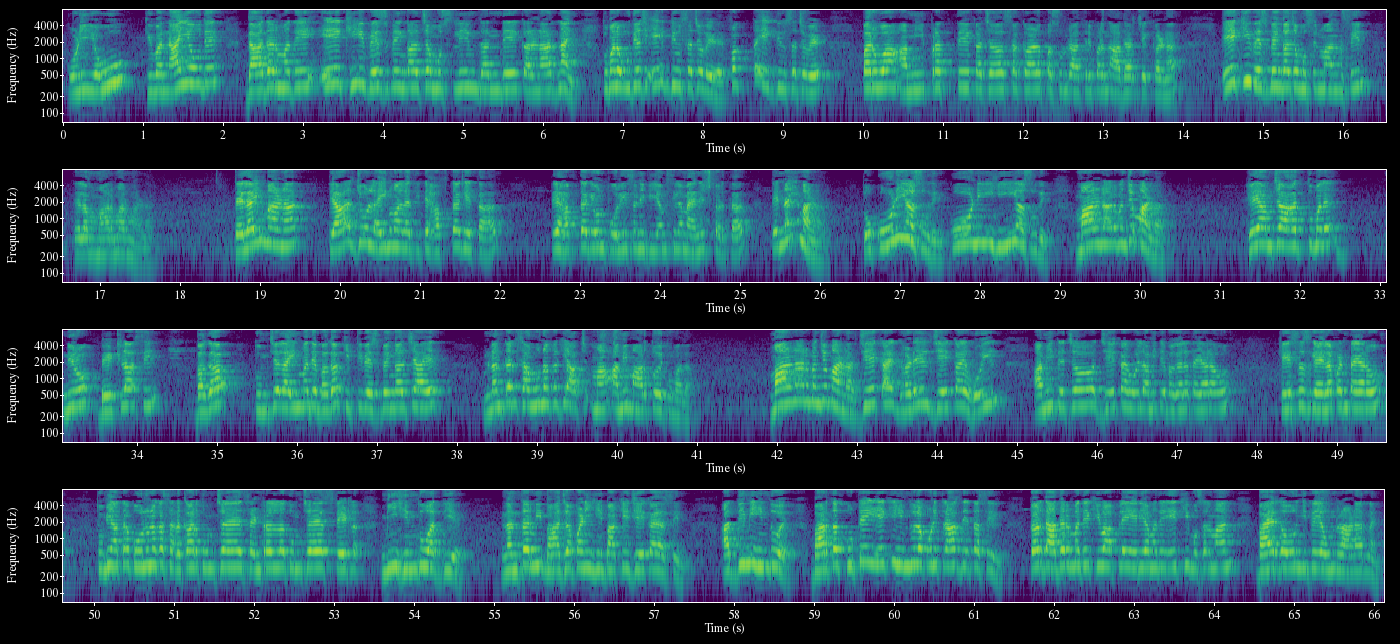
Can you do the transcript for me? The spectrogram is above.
कोणी येऊ किंवा नाही येऊ दे दादरमध्ये एकही वेस्ट बेंगालच्या मुस्लिम धंदे करणार नाही. तुम्हाला उद्याची एक दिवसाच्या वेळ आहे फक्त एक दिवसाच्या वेळ. परवा आम्ही प्रत्येकाच्या सकाळपासून रात्रीपर्यंत आधार चेक करणार. एकही वेस्ट बेंगालच्या मुसलमान असेल त्याला मार मार मारणार. त्यालाही मारणार. त्या जो लाईनवाला तिथे हफ्ता घेतात. ते हफ्ता घेऊन पोलीस आणि बीएमसीला मॅनेज करतात. ते नाही मारणार. तो कोणी असू दे कोणीही असू दे. मारणार म्हणजे मारणार. हे आमच्या आज तुम्हाला निरोप भेटला असेल. बघा तुमच्या लाईनमध्ये बघा किती वेस्ट बेंगालचे आहेत. नंतर सांगू नका की मा- आम्ही मारतोय तुम्हाला. मारणार म्हणजे मारणार. जे काय घडेल जे काय होईल आम्ही त्याचं जे काय होईल आम्ही ते बघायला तयार आहोत. केसेस घ्यायला पण तयार हो. तुम्ही आता बोलू नका सरकार तुमच्या सेंट्रलला तुमच्या स्टेटला. मी हिंदू आधी आहे. नंतर मी भाजप आणि बाकी जे काय असेल आधी मी हिंदू आहे. भारतात कुठेही एकही हिंदूला कोणी त्रास देत असेल तर दादरमध्ये किंवा आपल्या एरियामध्ये एकही मुसलमान बाहेर गावून इथे येऊन राहणार नाही.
